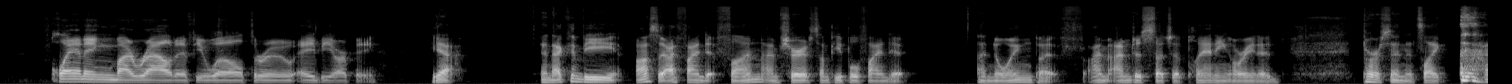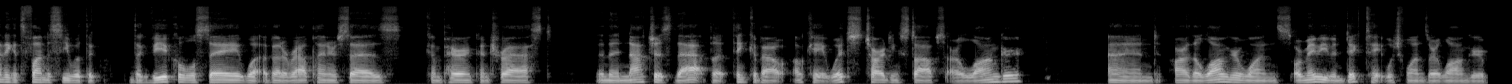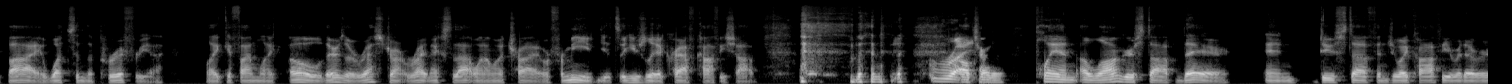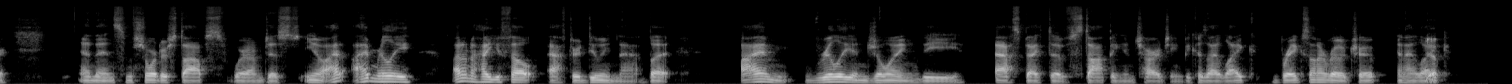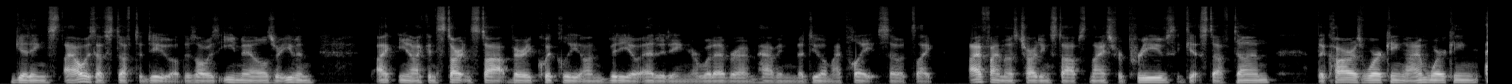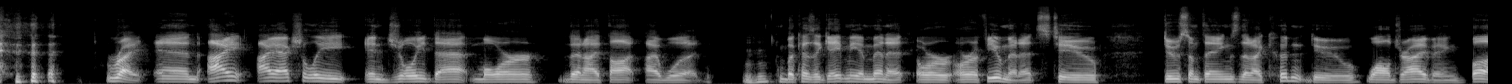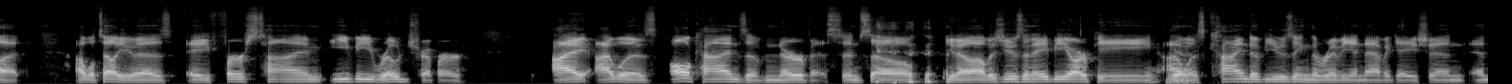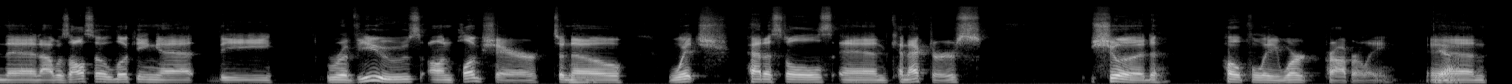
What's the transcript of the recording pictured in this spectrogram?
planning my route, if you will, through ABRP. Yeah and that can be honestly i find it fun i'm sure some people find it annoying but i'm i'm just such a planning oriented person it's like i think it's fun to see what the the vehicle will say what about a route planner says compare and contrast. And then not just that but think about okay which charging stops are longer and are the longer ones or maybe even dictate which ones are longer by what's in the periphery like if i'm like oh there's a restaurant right next to that one i want to try or for me it's usually a craft coffee shop. Then right. i'll try to plan a longer stop there and do stuff enjoy coffee or whatever and then some shorter stops where i'm just you know I, i'm really i don't know how you felt after doing that but i'm really enjoying the aspect of stopping and charging because i like breaks on a road trip and i like yep getting i always have stuff to do. There's always emails or even i you know i can start and stop very quickly on video editing or whatever i'm having to do on my plate. So it's like i find those charging stops nice reprieves get stuff done. The car is working i'm working right and i i actually enjoyed that more than i thought i would mm-hmm. because it gave me a minute or or a few minutes to do some things that I couldn't do while driving. But I will tell you, as a first time EV road tripper, I I was all kinds of nervous, and so you know I was using ABRP. Yeah. I was kind of using the Rivian navigation, and then I was also looking at the reviews on PlugShare to mm-hmm. know which pedestals and connectors should hopefully work properly. Yeah.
